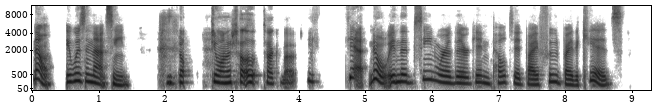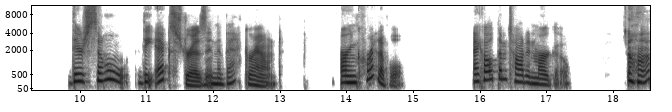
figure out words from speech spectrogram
No, it was in that scene. Do you want to tell, talk about? Yeah, no, in the scene where they're getting pelted by food by the kids, there's so the extras in the background are incredible. I called them Todd and Margot. Uh huh.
